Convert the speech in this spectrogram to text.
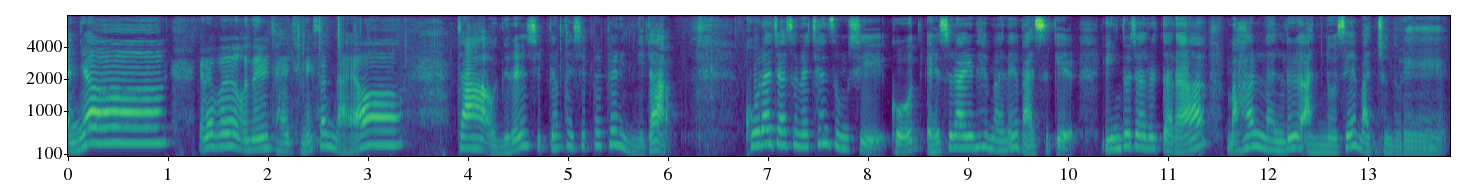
안녕! 여러분, 오늘 잘 지내셨나요? 자, 오늘은 10편 88편입니다. 고라자손의 찬송시, 곧 에스라인 헤만의 마스길, 인도자를 따라 마할랄르 안노스의 맞춘 노래.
